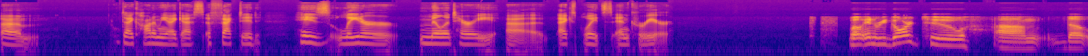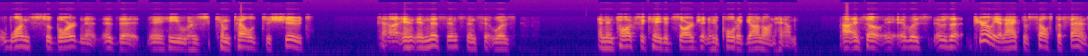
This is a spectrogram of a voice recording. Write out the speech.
um, dichotomy, I guess, affected his later military uh, exploits and career? Well, in regard to um, the one subordinate that he was compelled to shoot, uh, in, in this instance, it was an intoxicated sergeant who pulled a gun on him, uh, and so it was it was a purely an act of self-defense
